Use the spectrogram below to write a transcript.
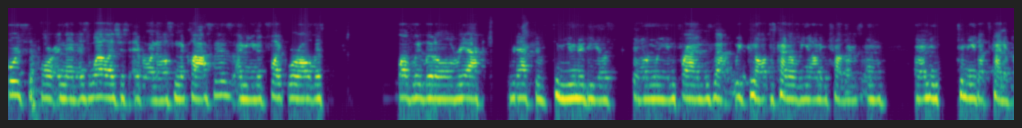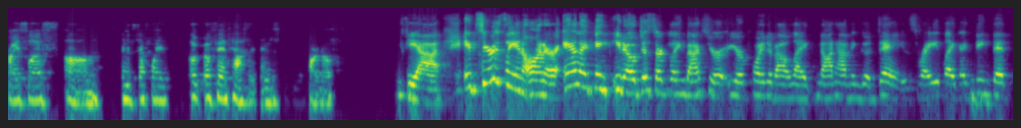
for support, and then as well as just everyone else in the classes. I mean, it's like we're all this lovely little react reactive community of family and friends that we can all just kind of lean on each other's and, and I mean to me that's kind of priceless um, and it's definitely a, a fantastic thing to be a part of. Yeah, it's seriously an honor. And I think, you know, just circling back to your, your point about like not having good days, right? Like, I think that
